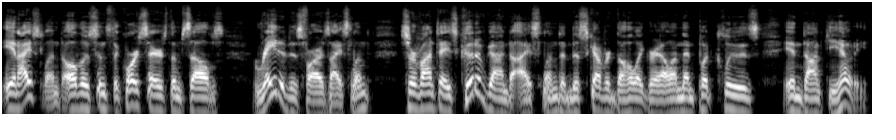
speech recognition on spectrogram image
in Iceland. Although since the Corsairs themselves raided as far as Iceland, Cervantes could have gone to Iceland and discovered the Holy Grail and then put clues in Don Quixote.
